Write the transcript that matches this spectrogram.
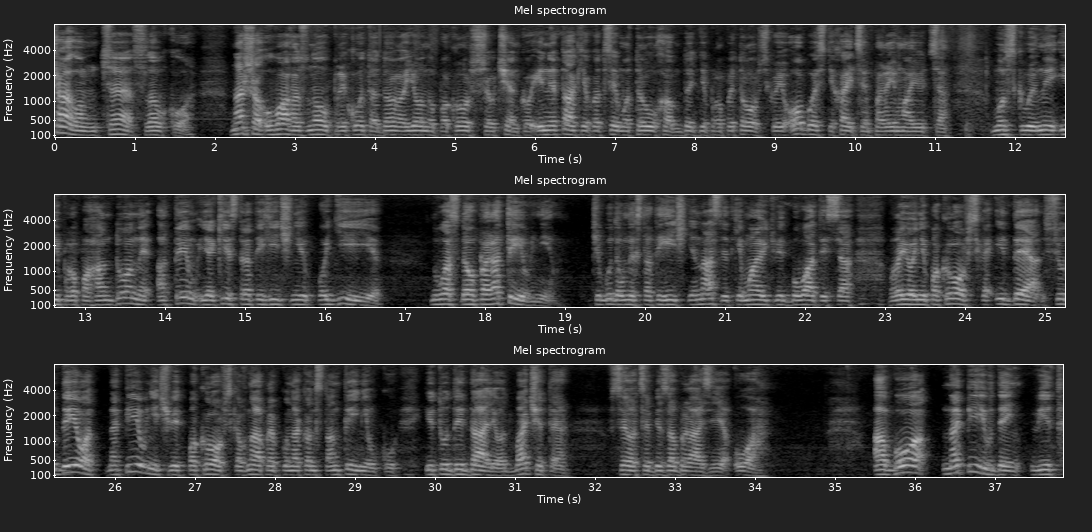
Шалом, це Славко. Наша увага знов прикута до району Покровськ Шевченко. І не так, як оцим от рухом до Дніпропетровської області, хай цим переймаються москвини і пропагандони, а тим, які стратегічні події, ну, власне, оперативні, чи буде в них стратегічні наслідки, мають відбуватися в районі Покровська і де сюди, от на північ від Покровська, в напрямку на Константинівку, і туди далі. От бачите, все оце безобразіє. О. Або на південь від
